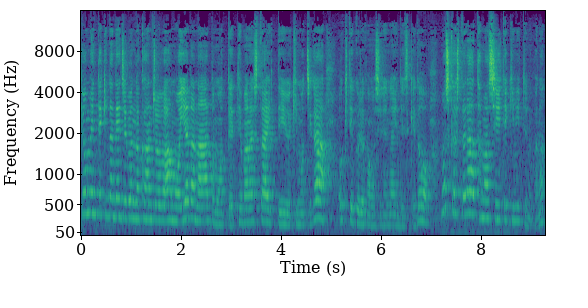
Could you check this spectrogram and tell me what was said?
表面的なね自分の感情はもう嫌だなと思って手放したいっていう気持ちが起きてくるかもしれないんですけどもしかしたら魂的にっていうのかな？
